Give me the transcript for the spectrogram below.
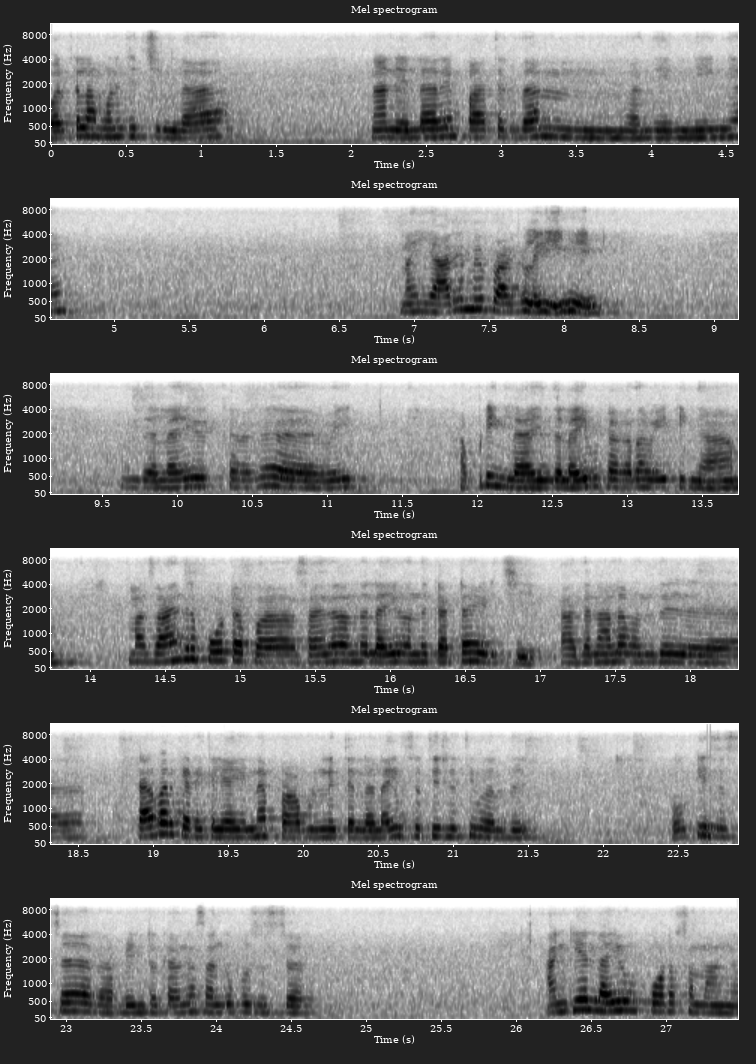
ஒர்க்கெல்லாம் முடிஞ்சிருச்சிங்களா? நான் எல்லாரையும் பார்த்துட்டு தான் வந்தேன். நீங்கள் நான் யாரையுமே பார்க்கலையே. இந்த லைவுக்காக வெயிட் அப்படிங்களா? இந்த லைவுக்காக தான் வெயிட்டிங்கா நான் சாயந்தரம் போட்டப்பா சாயந்தரம் வந்து லைவ் வந்து கட் ஆகிடுச்சி அதனால் வந்து டவர் கிடைக்கலையா? என்ன ப்ராப்ளம்னு தெரில லைவ் சுற்றி சுற்றி வருது. ஓகே சிஸ்டர் அப்படின்ட்டுருக்காங்க சங்கப்பூ சிஸ்டர் அங்கேயே லைவ் போட சொன்னாங்க.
